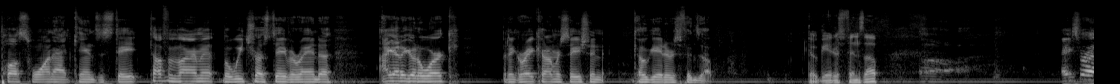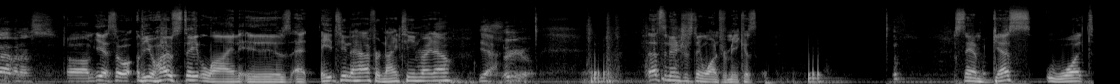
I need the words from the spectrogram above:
plus one at Kansas State. Tough environment, but we trust Dave Aranda. I got to go to work. Been a great conversation. Go Gators, fins up. Go Gators, fins up. Thanks for having us. Um, yeah, so the Ohio State line is at 18 and a half or 19 right now. Yeah. There you go. That's an interesting one for me because Sam, guess what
